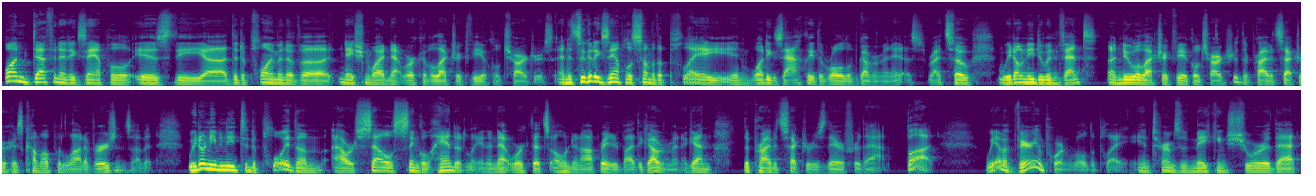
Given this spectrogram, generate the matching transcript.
One definite example is the uh, the deployment of a nationwide network of electric vehicle chargers, and it's a good example of some of the play in what exactly the role of government is. Right, so we don't need to invent a new electric vehicle charger. The private sector has come up with a lot of versions of it. We don't even need to deploy them ourselves single handedly in a network that's owned and operated by the government. Again, the private sector is there for that, but we have a very important role to play in terms of making sure that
